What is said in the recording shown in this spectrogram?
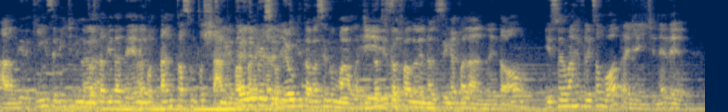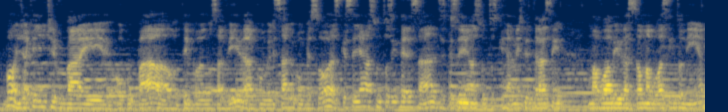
a vida, 15, 20 minutos Ah. da vida dele Ah. com tanto assunto chato. igual Até ele aquela percebeu que tava sendo mala, de tanto ficar falando. de tanto assim. ficar falando. Então, isso é uma reflexão boa pra gente, né? De, bom, já que a gente vai ocupar o tempo da nossa vida conversando com pessoas, que sejam assuntos interessantes, que Sim. sejam assuntos que realmente trazem uma boa vibração, uma boa sintonia.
